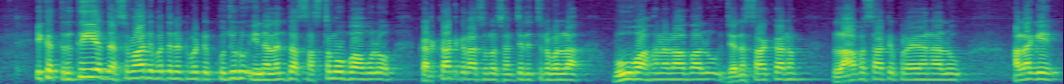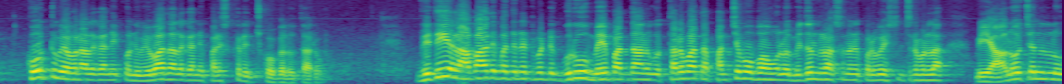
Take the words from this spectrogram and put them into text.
ఇక తృతీయ దశమాధిపతినటువంటి కుజుడు ఈ నెలంతా షష్టమ భావంలో కర్కాటక రాశిలో సంచరించడం వల్ల భూవాహన లాభాలు జనసాకారం లాభసాటి ప్రయాణాలు అలాగే కోర్టు వివరాలు కానీ కొన్ని వివాదాలు కానీ పరిష్కరించుకోగలుగుతారు. ద్వితీయ లాభాధిపతినటువంటి గురువు మే పద్నాలుగు తరువాత పంచమ భావంలో మిథున రాశిలోని ప్రవేశించడం వల్ల మీ ఆలోచనలు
